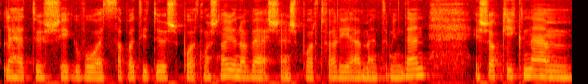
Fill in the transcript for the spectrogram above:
lehetőség volt, szabadidősport, most nagyon a versenysport felé elment minden, és akik nem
